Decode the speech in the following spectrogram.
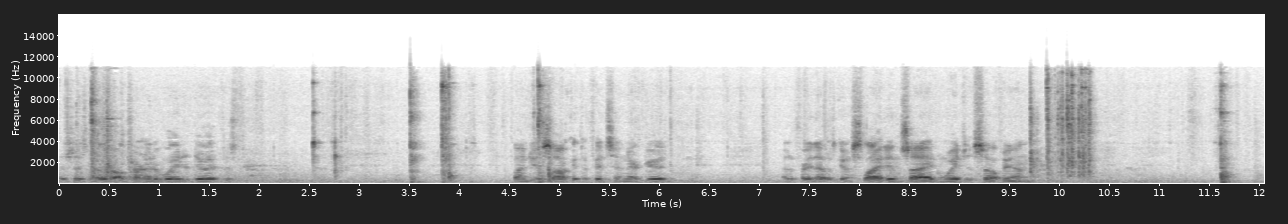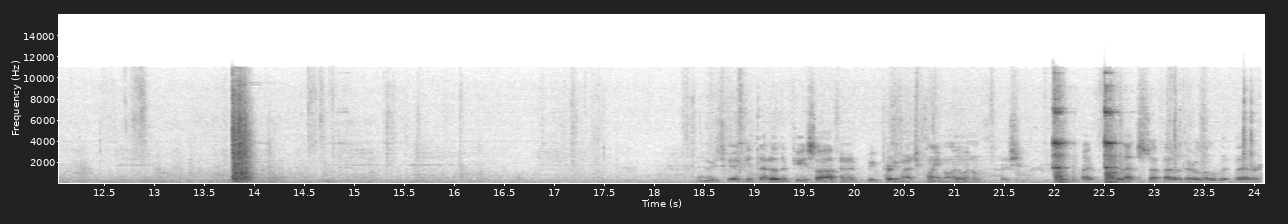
This is another alternative way to do it, just find you a socket that fits in there good. I was afraid that was gonna slide inside and wedge itself in. Now we just gotta get that other piece off and it'd be pretty much clean aluminum. Which If I pull that stuff out of there a little bit better.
